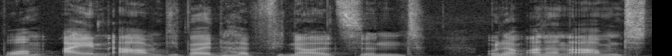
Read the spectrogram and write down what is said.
wo am einen Abend die beiden Halbfinals sind und am anderen Abend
